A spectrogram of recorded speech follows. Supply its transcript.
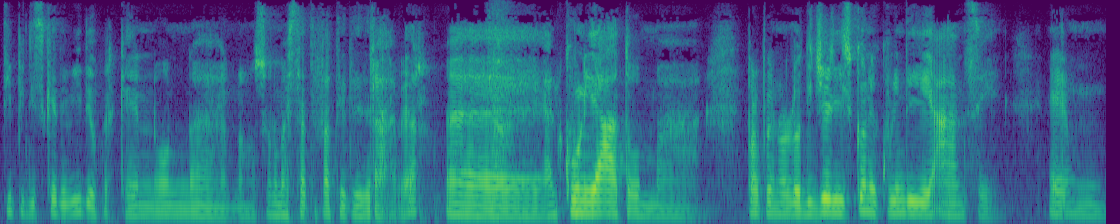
tipi di schede video perché non, non sono mai stati fatti dei driver. Eh, alcuni Atom proprio non lo digeriscono e quindi, anzi... Ehm,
